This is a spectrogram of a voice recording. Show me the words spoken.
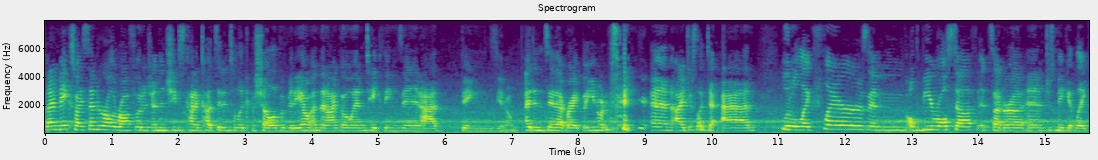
that I make. So I send her all the raw footage and then she just kind of cuts it into like a shell of a video and then I go in, take things in, add things, you know. I didn't say that right, but you know what I'm saying. And I just like to add little like flares and all the b-roll stuff etc and just make it like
